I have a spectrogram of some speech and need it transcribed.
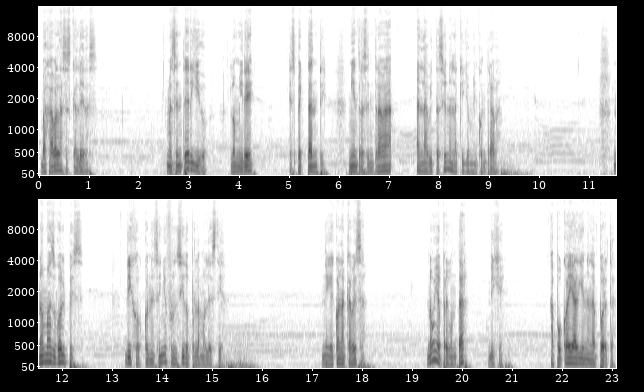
bajaba las escaleras. Me senté erguido, lo miré, expectante, mientras entraba en la habitación en la que yo me encontraba. No más golpes, dijo, con el ceño fruncido por la molestia. Negué con la cabeza. No voy a preguntar, dije. ¿A poco hay alguien en la puerta?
